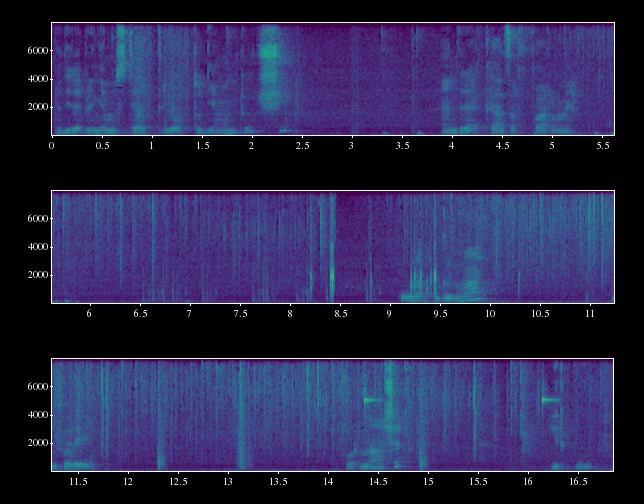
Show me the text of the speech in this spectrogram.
io direi prendiamo sti altri 8 diamantucci e andrei a casa a farmi ora più che mai mi farei fornace Irpul.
